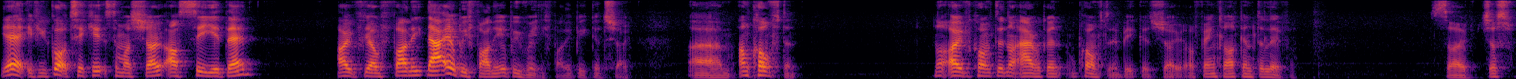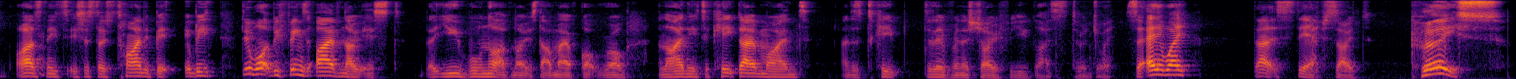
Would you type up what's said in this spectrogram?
yeah, if you've got tickets to my show, I'll see you then. Hopefully, I'm funny. Now, nah, it'll be funny. It'll be really funny. It'll be a good show. Um, I'm confident. Not overconfident, not arrogant. I'm confident it'll be a good show. I think I can deliver. So just I just need it's just those tiny bit. It'll be do what it'll be things I've noticed that you will not have noticed that I may have got wrong, and I need to keep that in mind and just keep delivering a show for you guys to enjoy. So anyway, that's the episode. Peace.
